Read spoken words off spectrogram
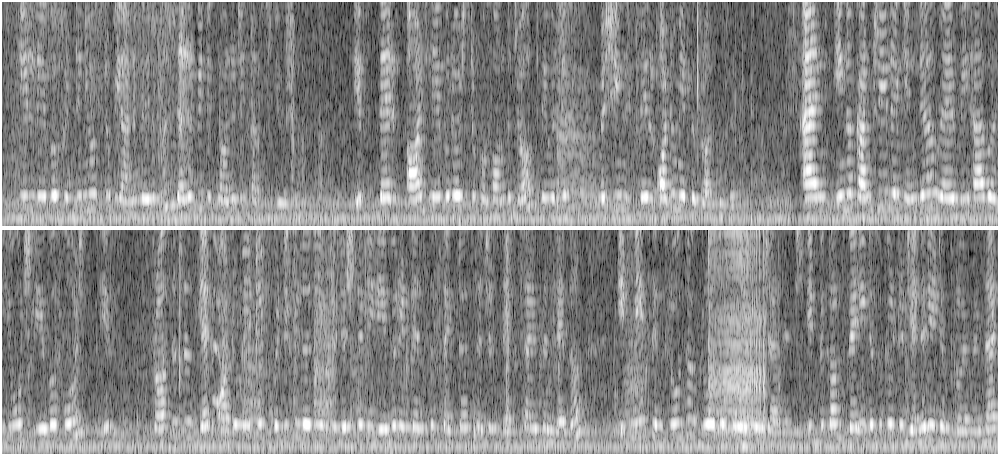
skilled labor continues to be unavailable, there will be technology substitution if there aren't laborers to perform the job, they will just machine, they'll automate the processes. And in a country like India where we have a huge labor force, if processes get automated, particularly in traditionally labor-intensive sectors such as textiles and leather, it makes inclusive growth a whole new challenge. It becomes very difficult to generate employment. That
